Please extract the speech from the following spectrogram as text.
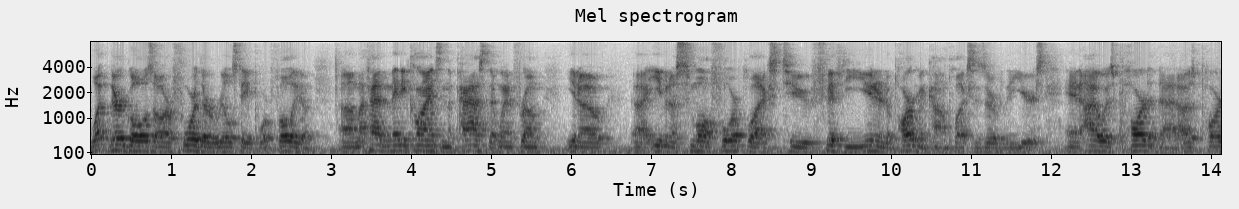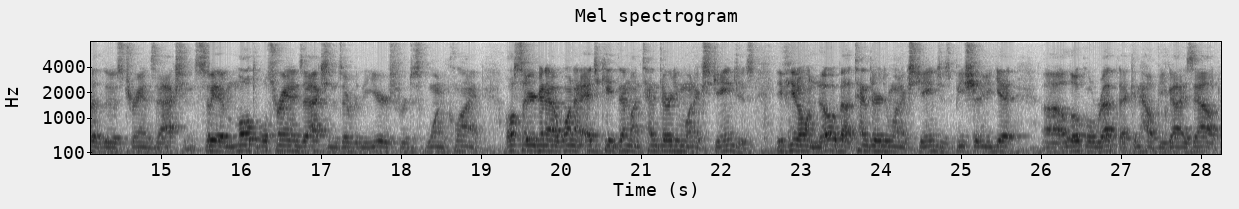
what their goals are for their real estate portfolio. Um, I've had many clients in the past that went from, you know, uh, even a small fourplex to 50 unit apartment complexes over the years. And I was part of that. I was part of those transactions. So we had multiple transactions over the years for just one client. Also, you're gonna wanna educate them on 1031 exchanges. If you don't know about 1031 exchanges, be sure you get uh, a local rep that can help you guys out.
